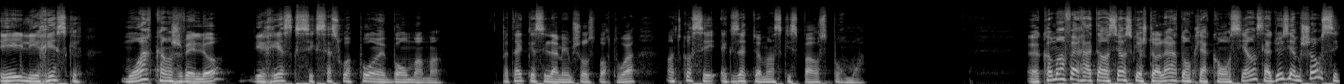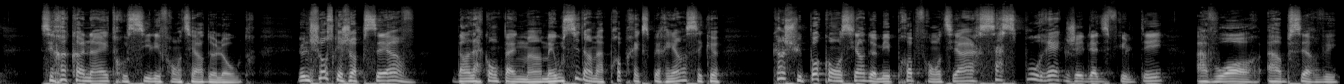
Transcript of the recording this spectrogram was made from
Et les risques, moi, quand je vais là, les risques, c'est que ça soit pas un bon moment. Peut-être que c'est la même chose pour toi. En tout cas, c'est exactement ce qui se passe pour moi. Euh, comment faire attention à ce que je tolère? Donc, la conscience? La deuxième chose, c'est reconnaître aussi les frontières de l'autre. Une chose que j'observe dans l'accompagnement, mais aussi dans ma propre expérience, c'est que quand je ne suis pas conscient de mes propres frontières, ça se pourrait que j'ai de la difficulté à voir, à observer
